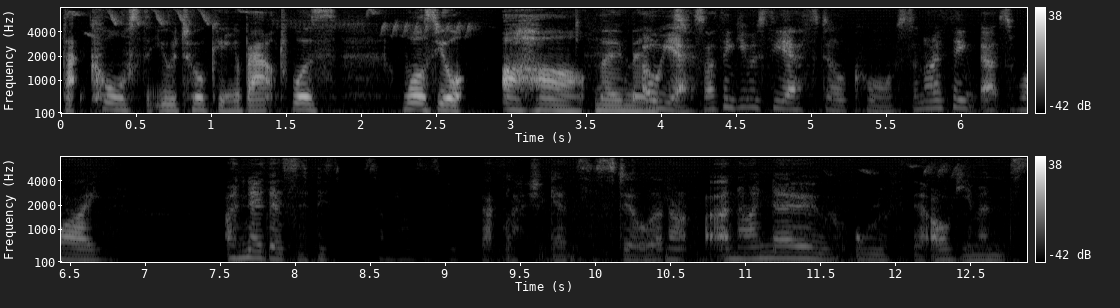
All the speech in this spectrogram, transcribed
that course that you were talking about was was your aha moment. Oh yes, I think it was the Estill course, and I think that's why I know there's this sometimes this big backlash against Estill, and I and I know all of the arguments,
